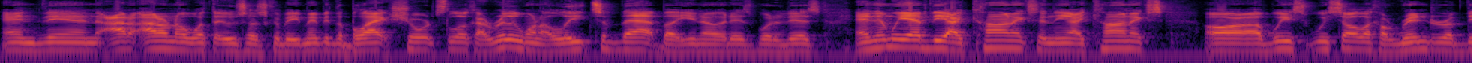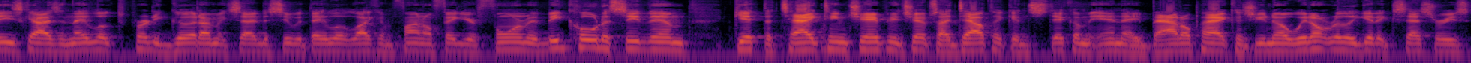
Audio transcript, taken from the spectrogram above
and then I, I don't know what the Usos could be. Maybe the black shorts look. I really want elites of that, but you know it is what it is. And then we have the Iconics, and the Iconics uh, we we saw like a render of these guys, and they looked pretty good. I'm excited to see what they look like in final figure form. It'd be cool to see them get the tag team championships. I doubt they can stick them in a battle pack because you know we don't really get accessories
